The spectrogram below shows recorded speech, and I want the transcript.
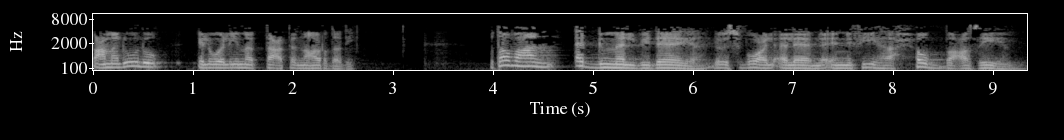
فعملوا له الوليمة بتاعت النهاردة دي. وطبعا أجمل بداية لأسبوع الألام لأن فيها حب عظيم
